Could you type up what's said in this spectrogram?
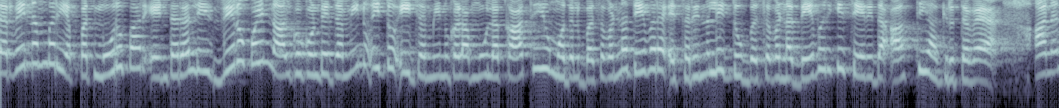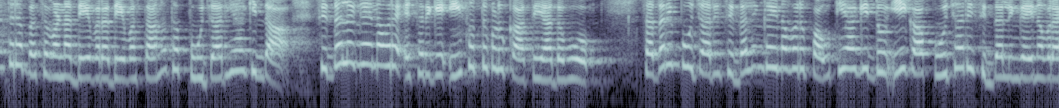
ಸರ್ವೆ ನಂಬರ್ ಎಪ್ಪತ್ಮೂರು ಬಾರ್ ಎಂಟರಲ್ಲಿ ಜೀರೋ ಪಾಯಿಂಟ್ ನಾಲ್ಕು ಗುಂಟೆ ಜಮೀನು ಇದ್ದು ಈ ಜಮೀನುಗಳ ಮೂಲ ಖಾತೆಯು ಮೊದಲು ಬಸವಣ್ಣ ದೇವರ ಹೆಸರಿನಲ್ಲಿದ್ದು ಬಸವಣ್ಣ ದೇವರಿಗೆ ಸೇರಿದ ಆಸ್ತಿಯಾಗಿರುತ್ತವೆ. ಆನಂತರ ಬಸವಣ್ಣ ದೇವರ ದೇವಸ್ಥಾನದ ಪೂಜಾರಿಯಾಗಿದ್ದ ಸಿದ್ದಲಿಂಗಯ್ಯನವರ ಹೆಸರಿಗೆ ಈ ಸ್ವತ್ತುಗಳು ಖಾತೆಯಾದವು. ಸದರಿ ಪೂಜಾರಿ ಸಿದ್ದಲಿಂಗಯ್ಯನವರು ಪೌತಿಯಾಗಿದ್ದು ಈಗ ಪೂಜಾರಿ ಸಿದ್ದಲಿಂಗಯ್ಯನವರ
